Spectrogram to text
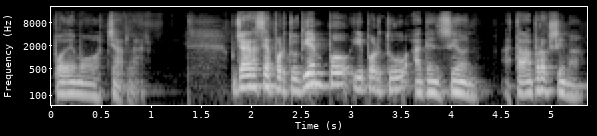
podemos charlar. Muchas gracias por tu tiempo y por tu atención. Hasta la próxima.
